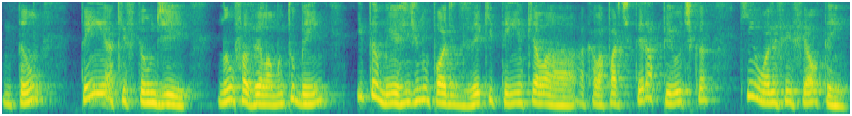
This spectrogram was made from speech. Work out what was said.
Então tem a questão de não fazê-la muito bem e também a gente não pode dizer que tem aquela, aquela parte terapêutica que um óleo essencial tem.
